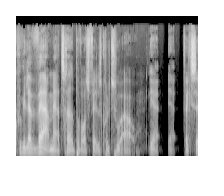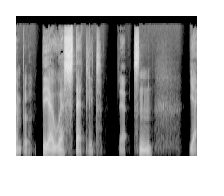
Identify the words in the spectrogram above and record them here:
kunne vi lade være med at træde på vores fælles kulturarv? Ja, ja. For eksempel. Det er uerstatteligt. Ja. Sådan, ja.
